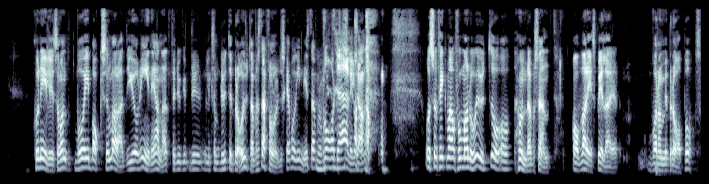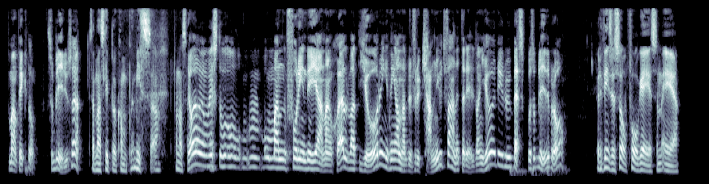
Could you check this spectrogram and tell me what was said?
Corneliusson, var i boxen bara. Du gör ingenting annat för du, du, liksom, du är inte bra utanför straffområdet. Du ska vara inne i straffområdet. Var där liksom. Och så fick man, får man då ut då av 100% av varje spelare vad de är bra på, som man fick då. Så blir det ju så här. Så man slipper kompromissa på något sätt. Ja, ja, visst. Och, och, man får in det i hjärnan själv att gör ingenting annat för du kan ju fan inte det. Utan gör det du är bäst på så blir det bra. För det finns ju så få grejer som är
